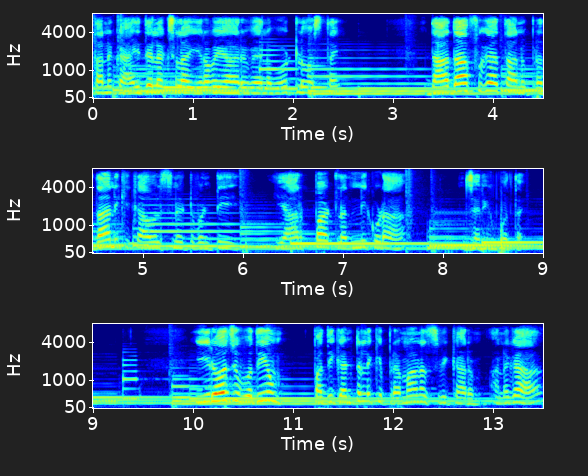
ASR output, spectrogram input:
తనకు ఐదు లక్షల ఇరవై ఆరు వేల ఓట్లు వస్తాయి. దాదాపుగా తాను ప్రధానికి కావలసినటువంటి ఈ ఏర్పాట్లన్నీ కూడా జరిగిపోతాయి. ఈరోజు ఉదయం పది గంటలకి ప్రమాణ స్వీకారం అనగా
